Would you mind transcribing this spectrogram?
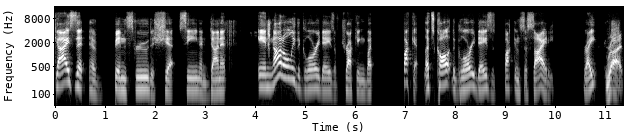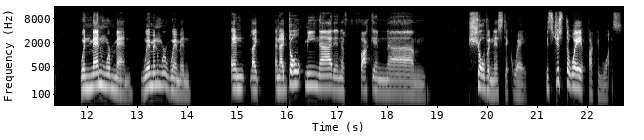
guys that have been through the shit, seen and done it in not only the glory days of trucking, but fuck it. Let's call it the glory days of fucking society, right? Right. When men were men, women were women. And like, and I don't mean that in a fucking um, chauvinistic way. It's just the way it fucking was.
